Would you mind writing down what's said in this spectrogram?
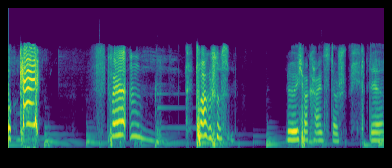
Okay. Tor geschossen. Nö, ich war kein Starspieler. Der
